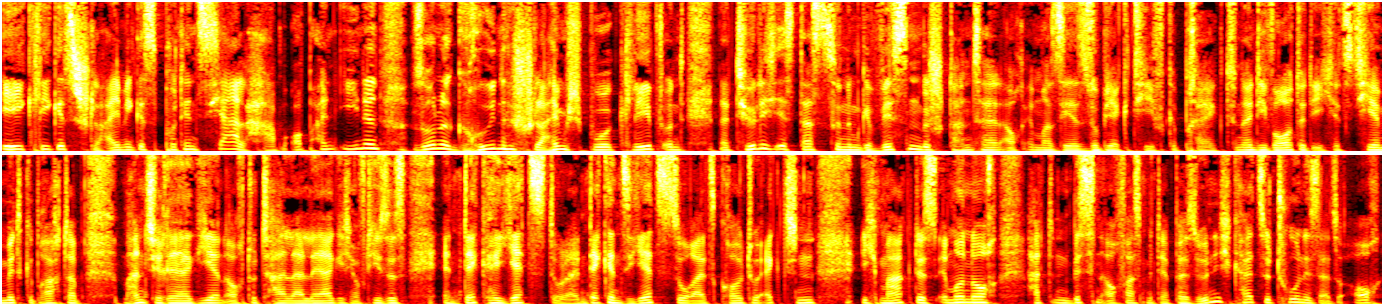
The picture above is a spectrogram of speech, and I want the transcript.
ekliges, schleimiges Potenzial haben, ob an ihnen so eine grüne Schleimspur klebt. Und natürlich ist das zu einem gewissen Bestandteil auch immer sehr subjektiv geprägt. Ne, die Worte, die ich jetzt hier mitgebracht habe, manche reagieren auch total allergisch auf dieses Entdecke jetzt oder entdecken sie jetzt so als Call to Action. Ich mag das immer noch, hat ein bisschen auch was mit der Persönlichkeit zu tun, ist also auch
